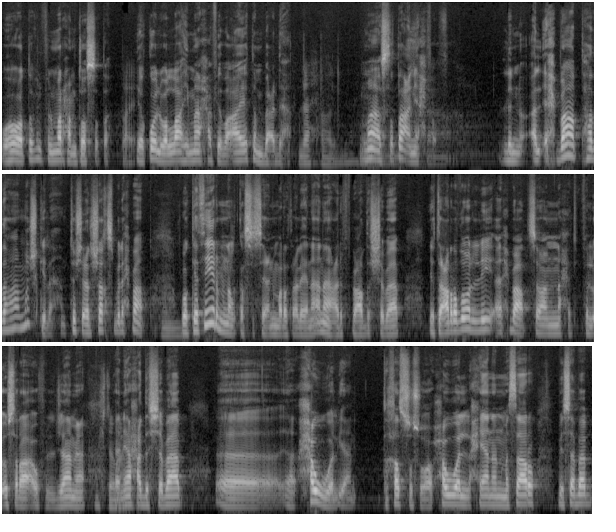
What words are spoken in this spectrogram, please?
وهو طفل في المرحلة المتوسطة. طيب. يقول والله ما حفظ آية بعدها. لا حول ما استطاع أن يحفظ. لأنه الإحباط هذا مشكلة. تشعر شخص بالإحباط. مم. وكثير من القصص يعني مرت علينا. أنا أعرف بعض الشباب يتعرضون لإحباط سواء من ناحية في الأسرة أو في الجامعة. مجتمع. يعني أحد الشباب آه، حول يعني تخصصه أو حول أحيانا مساره بسبب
